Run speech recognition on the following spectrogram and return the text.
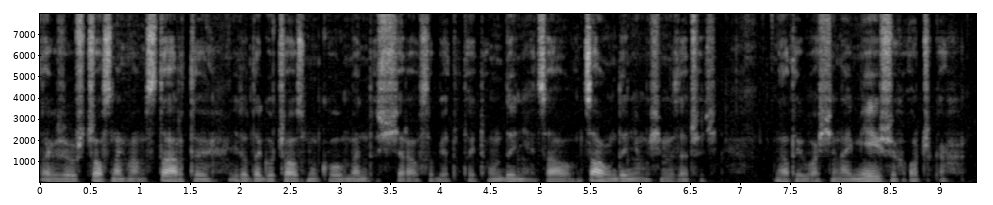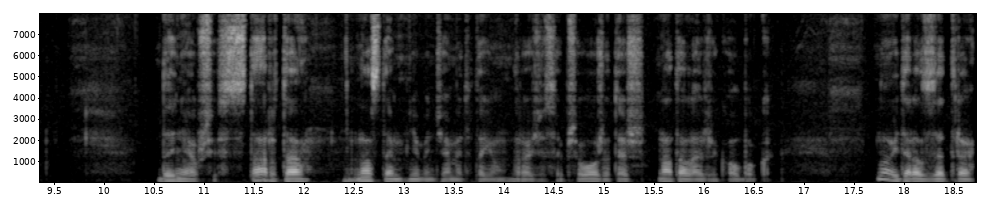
Także już czosnek mam starty i do tego czosnku będę ścierał sobie tutaj tą dynię, całą, całą dynię musimy zetrzeć na tych właśnie najmniejszych oczkach. Dynia już jest starta. Następnie będziemy tutaj ją na razie sobie przełożę też na talerzyk obok. No i teraz zetrę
